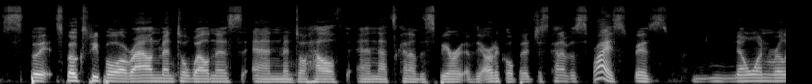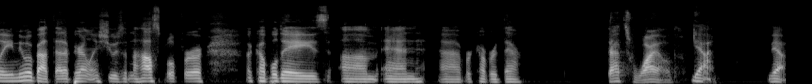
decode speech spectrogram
sp- spokespeople around mental wellness and mental health, and that's kind of the spirit of the article. But it's just kind of a surprise because no one really knew about that. Apparently, she was in the hospital for a couple days um, and uh, recovered there. That's wild. Yeah, yeah.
